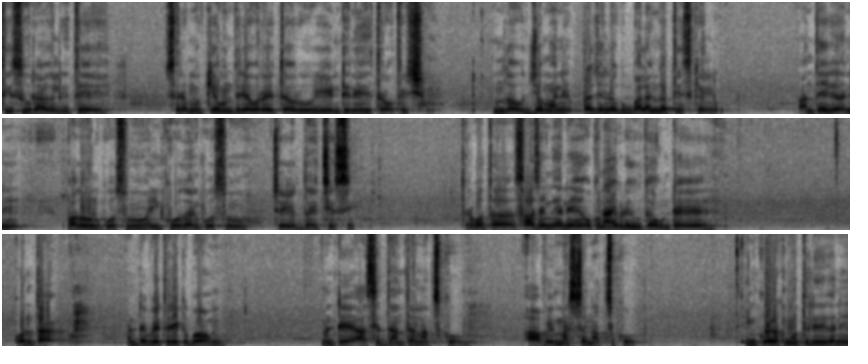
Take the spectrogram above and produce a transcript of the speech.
తీసుకురాగలిగితే సరే ముఖ్యమంత్రి ఎవరైతారు ఏంటి అనేది తర్వాత విషయం. ముందు ఆ ఉద్యమాన్ని ప్రజల్లోకి బలంగా తీసుకెళ్ళు. అంతేగాని పదవుల కోసం ఇంకో దానికోసం చేయొద్దు దయచేసి. తర్వాత సహజంగానే ఒక నాయకుడు ఎదుగుతూ ఉంటే కొంత అంటే వ్యతిరేక భావం అంటే ఆ సిద్ధాంతాలు నచ్చుకో ఆ విమర్శ నచ్చుకో. ఇంకో రకమో తెలియదు కానీ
